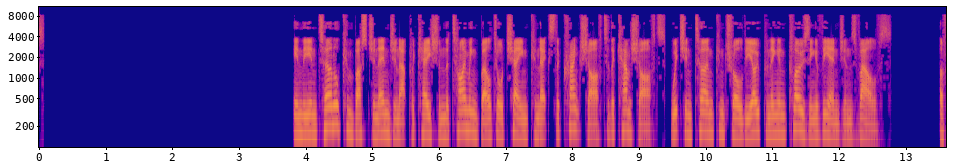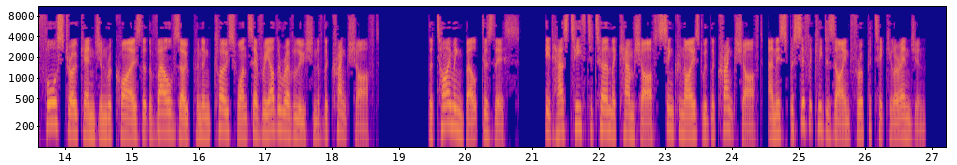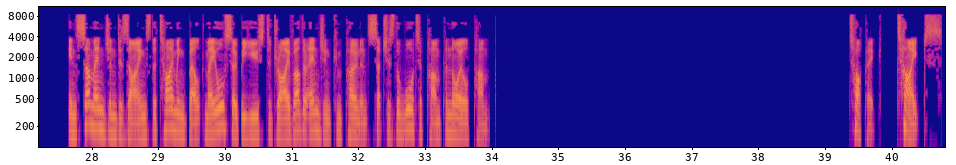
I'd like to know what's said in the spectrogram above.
In the internal combustion engine application the timing belt or chain connects the crankshaft to the camshafts, which in turn control the opening and closing of the engine's valves. A four-stroke engine requires that the valves open and close once every other revolution of the crankshaft. The timing belt does this. It has teeth to turn the camshafts synchronized with the crankshaft, and is specifically designed for a particular engine. In some engine designs the timing belt may also be used to drive other engine components such as the water pump and oil pump. Topic. Types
